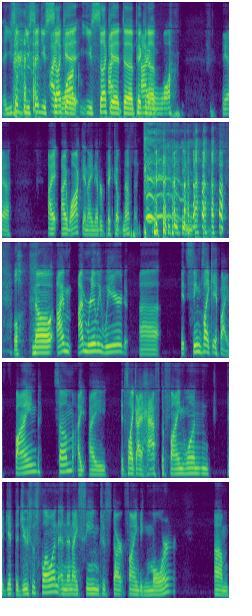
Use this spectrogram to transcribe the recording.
You said you said you suck walk, at you suck I, at uh, picking I up. Walk, yeah, I I walk and I never pick up nothing. well, no, I'm I'm really weird. Uh, it seems like if I find some, I I it's like I have to find one to get the juices flowing, and then I seem to start finding more. Um,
